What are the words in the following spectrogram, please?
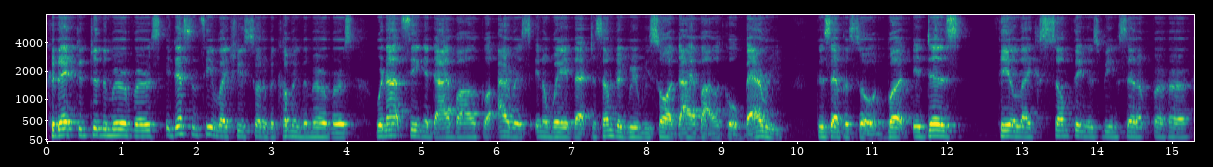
connected to the Mirrorverse. It doesn't seem like she's sort of becoming the Mirrorverse. We're not seeing a diabolical Iris in a way that to some degree we saw a diabolical Barry this episode, but it does feel like something is being set up for her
